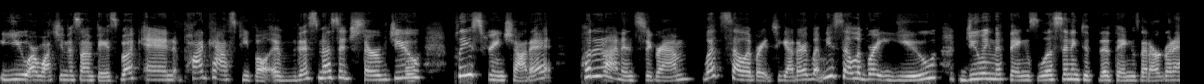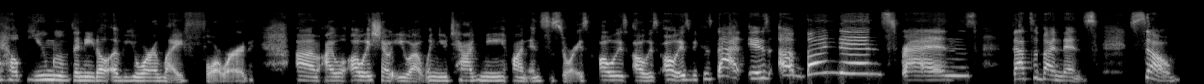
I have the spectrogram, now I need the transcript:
you are watching this on Facebook and podcast people. If this message served you, please screenshot it put it on Instagram. Let's celebrate together. Let me celebrate you doing the things, listening to the things that are going to help you move the needle of your life forward. Um, I will always shout you out when you tag me on Insta stories. Always, always, always, because that is abundance, friends. That's abundance. So,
